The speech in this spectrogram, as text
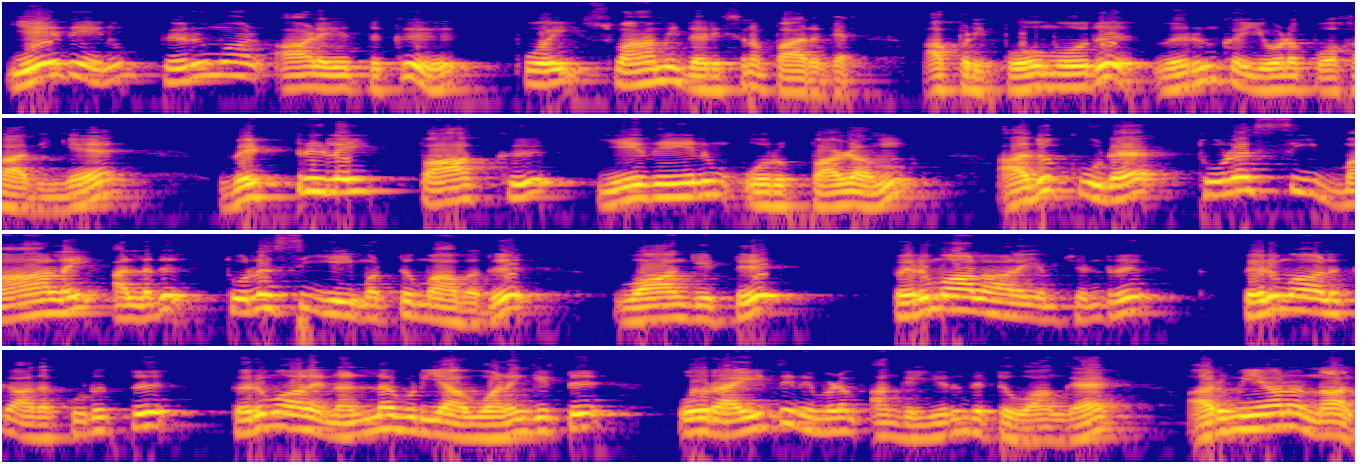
ஏதேனும் பெருமாள் ஆலயத்துக்கு போய் சுவாமி தரிசனம் பாருங்கள் அப்படி போகும்போது வெறும் கையோடு போகாதீங்க. வெற்றிலை பாக்கு ஏதேனும் ஒரு பழம் அது கூட துளசி மாலை அல்லது துளசியை மட்டுமாவது வாங்கிட்டு பெருமாள் ஆலயம் சென்று பெருமாளுக்கு அதை கொடுத்து பெருமாளை நல்லபடியாக வணங்கிட்டு ஒரு ஐந்து நிமிடம் அங்கே இருந்துட்டு வாங்க. அருமையான நாள்.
